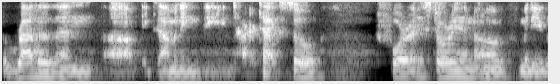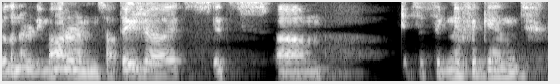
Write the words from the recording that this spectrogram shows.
rather than uh, examining the entire text. So, for a historian of medieval and early modern South Asia, it's it's um, it's a significant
